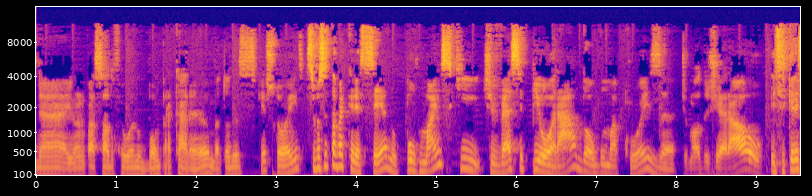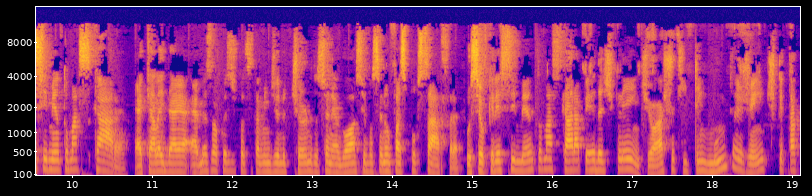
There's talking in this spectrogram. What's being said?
né, e o ano passado foi um ano bom pra caramba, todas essas questões. Se você estava crescendo, por mais que tivesse piorado alguma coisa, de modo geral, esse crescimento mascara. É aquela ideia, é a mesma coisa de quando você está vendendo churn do seu negócio e você não faz por safra. O seu crescimento mascara a perda de cliente. Eu acho que tem muita gente que está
